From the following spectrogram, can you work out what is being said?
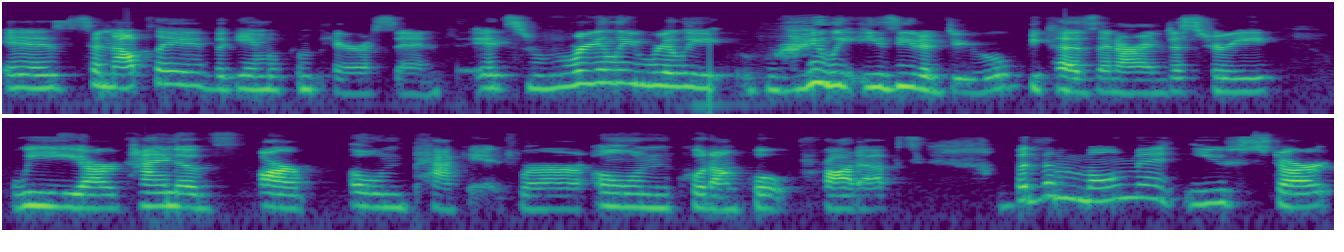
is to not play the game of comparison. It's really, really, really easy to do because in our industry, we are kind of our own package. We're our own quote unquote product. But the moment you start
